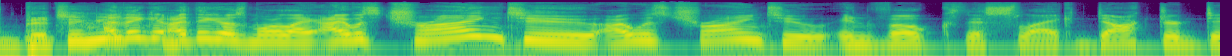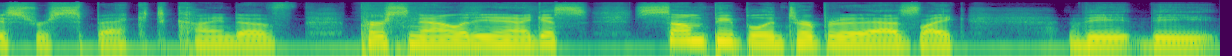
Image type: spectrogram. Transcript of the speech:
bitching? It? I think I think it was more like I was trying to I was trying to invoke this like doctor disrespect kind of personality, and I guess some people interpret it as like the the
